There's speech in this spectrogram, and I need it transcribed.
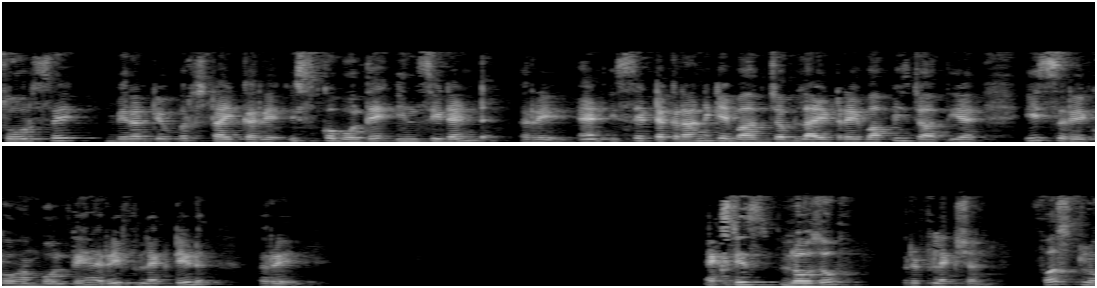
सोर्स से मिरर के ऊपर स्ट्राइक कर रही है, इसको बोलते हैं इंसिडेंट रे एंड इससे टकराने के बाद जब लाइट रे वापस जाती है, इस रे को हम बोलते हैं reflected ray next is laws of reflection first law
